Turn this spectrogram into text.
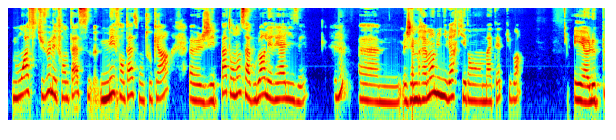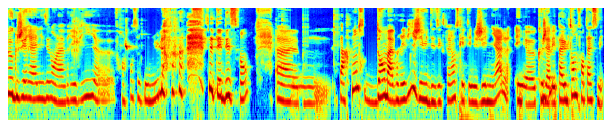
moi, si tu veux, les fantasmes, mes fantasmes en tout cas, euh, j'ai pas tendance à vouloir les réaliser. Mhm. Euh, j'aime vraiment l'univers qui est dans ma tête, tu vois. Et euh, le peu que j'ai réalisé dans la vraie vie, franchement, c'était nul. c'était décevant. par contre, dans ma vraie vie, j'ai eu des expériences qui étaient géniales et que mhm. j'avais pas eu le temps de fantasmer.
